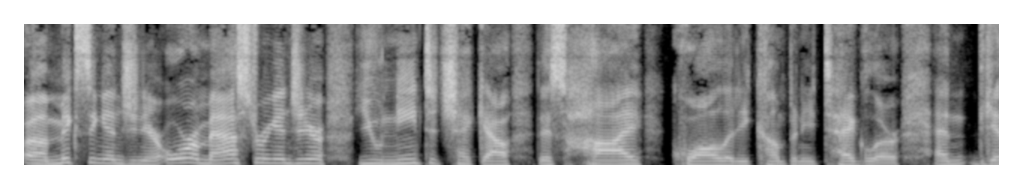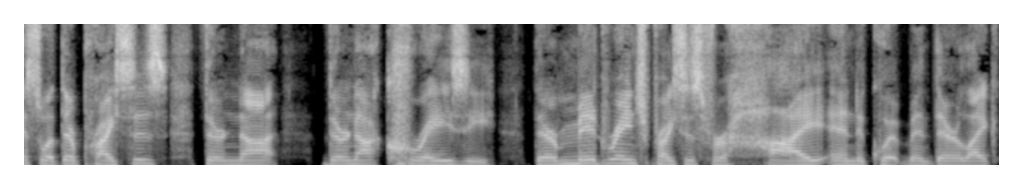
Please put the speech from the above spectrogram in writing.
uh, mixing engineer, or a mastering engineer, you need to check out this high quality company, Tegeler. And guess what? Their prices, they're not they're not crazy. They're mid range prices for high end equipment. They're like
